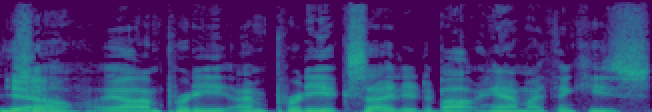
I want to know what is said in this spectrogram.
Yeah. So yeah, I'm pretty I'm pretty excited about him. I think he's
